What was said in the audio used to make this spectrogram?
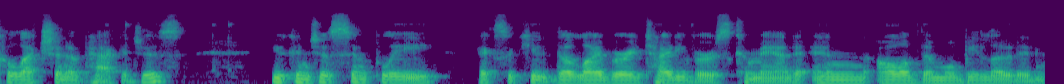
collection of packages, you can just simply execute the library tidyverse command and all of them will be loaded.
